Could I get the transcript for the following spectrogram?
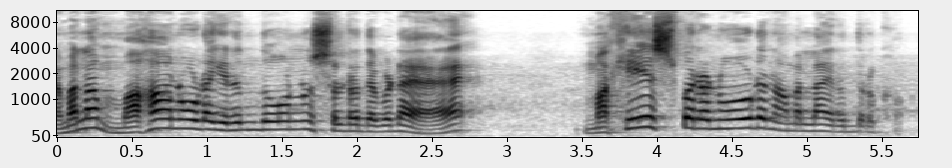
நம்மெல்லாம் மகானோட இருந்தோன்னு சொல்கிறத விட மகேஸ்வரனோடு நாமெல்லாம் இருந்திருக்கோம்.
